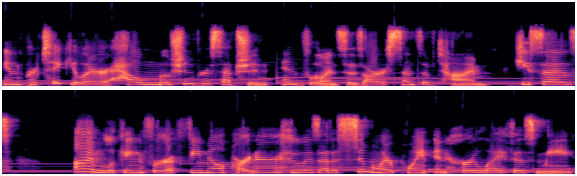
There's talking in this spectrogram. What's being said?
in particular, how motion perception influences our sense of time. He says, I'm looking for a female partner who is at a similar point in her life as me,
